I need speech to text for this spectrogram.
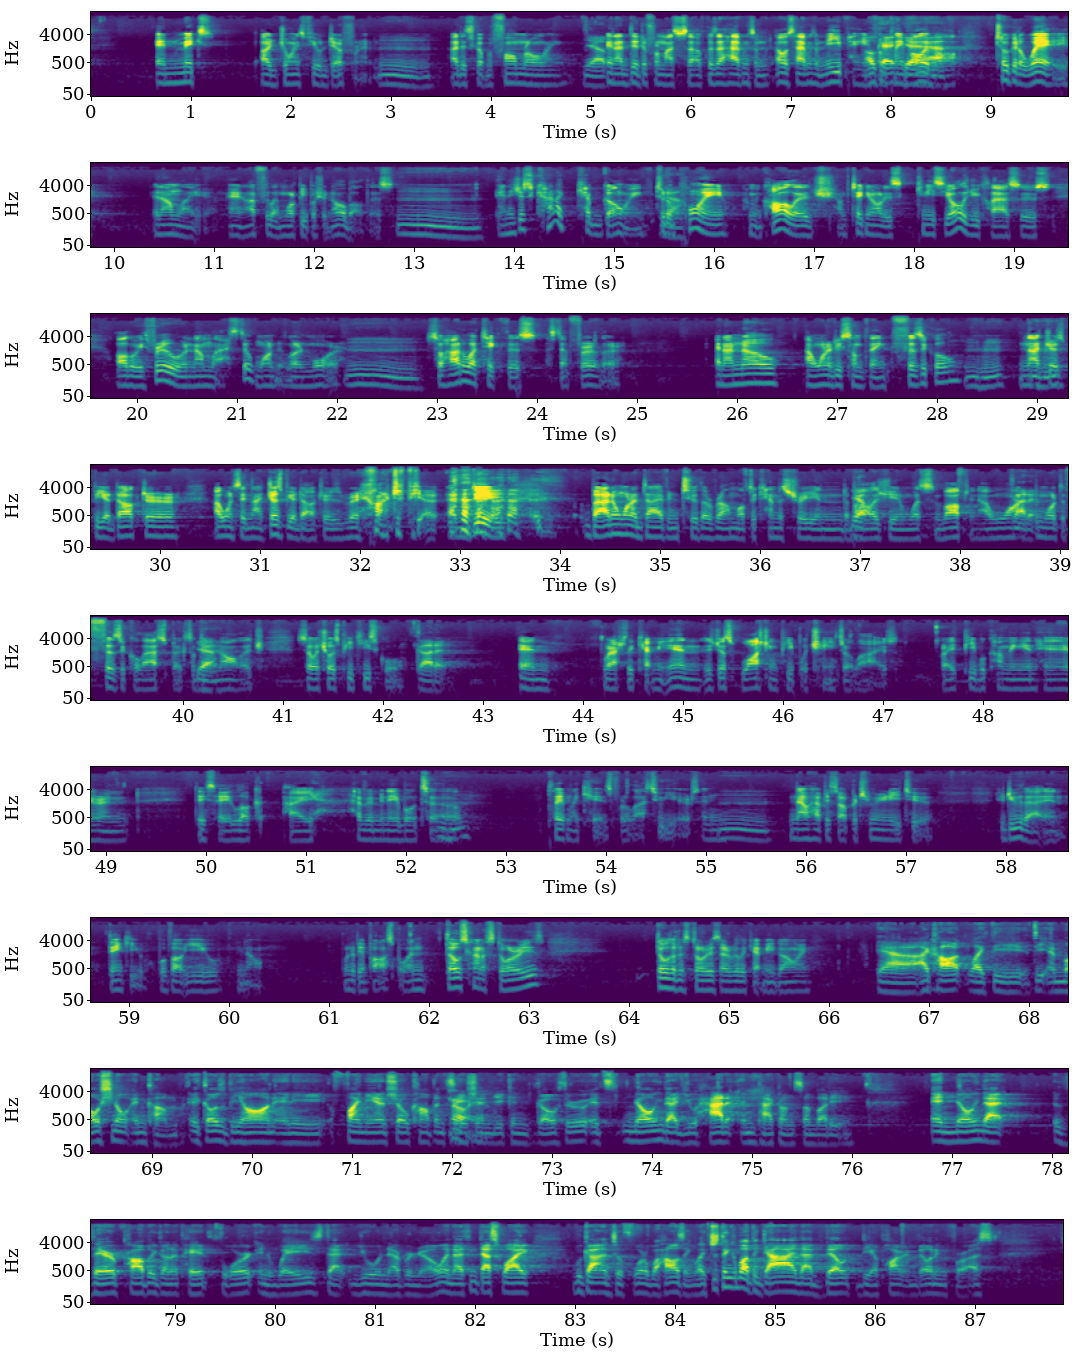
And makes our joints feel different. Mm. I discovered foam rolling. Yeah. And I did it for myself because I having some I was having some knee pain okay. from playing yeah, volleyball. Took it away, and I'm like, and I feel like more people should know about this. Mm. And it just kind of kept going to yeah. the point. I'm in college. I'm taking all these kinesiology classes all the way through, and I'm like, I still want to learn more. Mm. So how do I take this a step further? And I know I want to do something physical, mm-hmm. not mm-hmm. just be a doctor. I wouldn't say not just be a doctor. It's very hard to be a MD. but I don't want to dive into the realm of the chemistry and the biology and what's involved in it. I want more the physical aspects of yeah. that knowledge. So I chose PT school. Got it. And what actually kept me in is just watching people change their lives, right? People coming in here and they say, look, I haven't been able to mm-hmm. play with my kids for the last two years. And mm. now I have this opportunity to, to do that. And thank you. Without you, you know, wouldn't have been possible. And those kind of stories, those are the stories that really kept me going. Yeah, I call it like the the emotional income. It goes beyond any financial compensation oh, yeah. you can go through. It's knowing that you had an impact on somebody and knowing that they're probably going to pay it forward in ways that you will never know. And I think that's why we got into affordable housing. Like just think about the guy that built the apartment building for us.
